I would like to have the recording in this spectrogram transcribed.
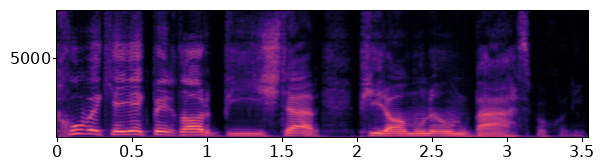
خوبه که یک مقدار بیشتر پیرامون اون بحث بکنیم.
